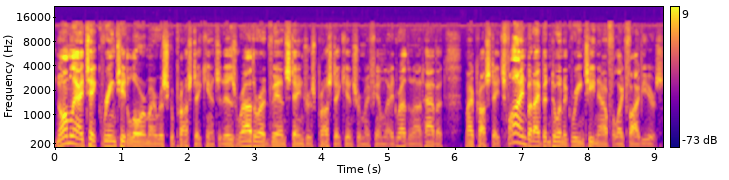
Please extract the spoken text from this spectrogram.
Normally, I take green tea to lower my risk of prostate cancer. It is rather advanced, dangerous prostate cancer in my family. I'd rather not have it. My prostate's fine, but I've been doing the green tea now for like five years.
